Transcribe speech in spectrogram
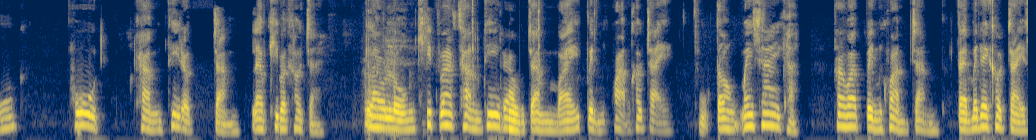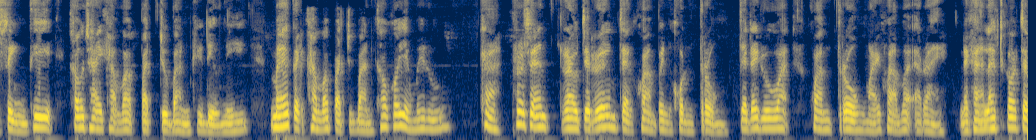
งพูดคำที่เราจำแล้วคิดว่าเข้าใจ เราหลงคิดว่าคำที่เราจำไว้เป็นความเข้าใจถูกต้องไม่ใช่ค่ะ เพราะว่าเป็นความจำแต่ไม่ได้เข้าใจสิ่งที่เขาใช้คำว่าปัจจุบันคือเดี๋ยวนี้ แม้แต่คำว่าปัจจุบันเขาก็ยังไม่รู้ ค่ะเพราะฉะนั้นเราจะเริ่มจากความเป็นคนตรง จะได้รู้ว่าความตรงหมายความว่าอะไรนะคะ แล้วก็จะ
